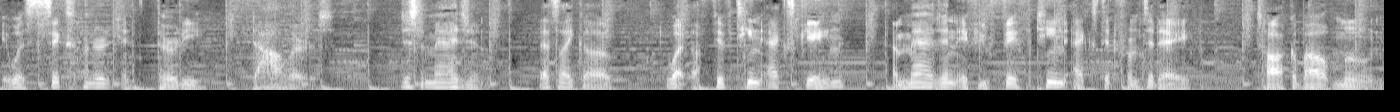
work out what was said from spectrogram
it was $630. Just imagine. That's like a, what, a 15x gain? Imagine if you 15x'd it from today. Talk about moon.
